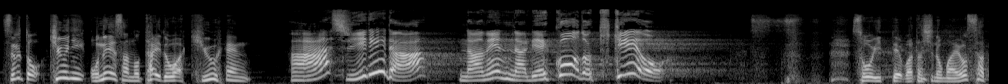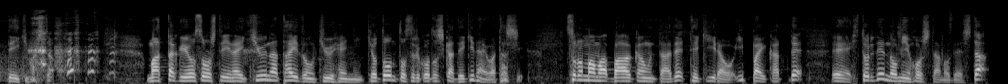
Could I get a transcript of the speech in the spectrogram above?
すると急にお姉さんの態度は急変。ああ CD だ？なめんなレコード聴けよ。そう言って私の前を去っていきました全く予想していない急な態度の急変にきょとんとすることしかできない私。そのままバーカウンターでテキーラを一杯買って、えー一人で飲み干したのでした。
